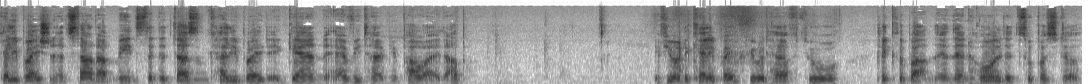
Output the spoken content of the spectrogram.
calibration at startup means that it doesn't calibrate again every time you power it up. If you want to calibrate, you would have to click the button and then hold it super still.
